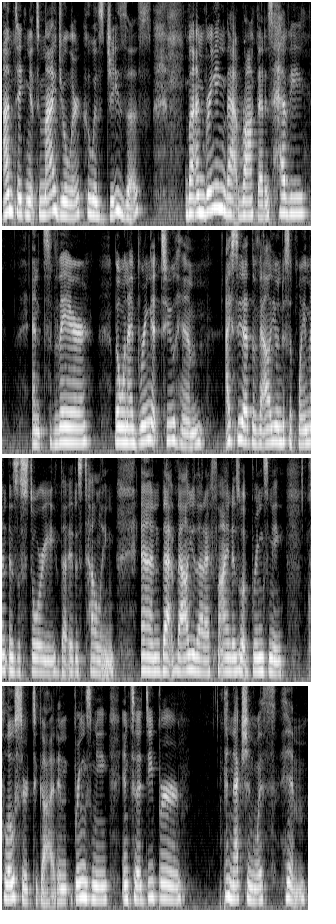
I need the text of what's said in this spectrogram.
I'm taking it to my jeweler, who is Jesus, but I'm bringing that rock that is heavy and it's there. But when I bring it to Him, I see that the value and disappointment is the story that it is telling. And that value that I find is what brings me closer to God and brings me into a deeper connection with Him.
